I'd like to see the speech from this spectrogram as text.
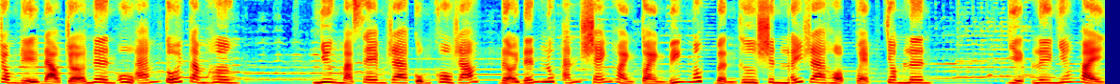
trong địa đạo trở nên u ám tối tăm hơn. Nhưng mà xem ra cũng khô ráo, Đợi đến lúc ánh sáng hoàn toàn biến mất, bệnh thư sinh lấy ra hộp quẹt châm lên. Diệp Ly nhớ mày.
